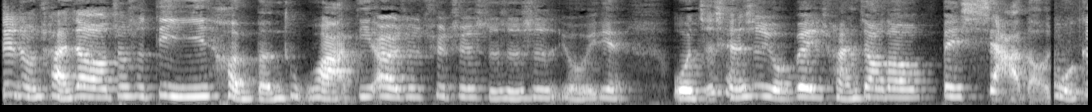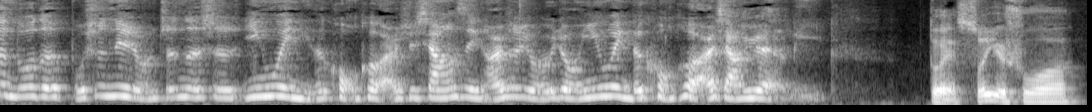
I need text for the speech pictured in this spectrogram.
这种传教就是第一很本土化，第二就确确实实是有一点。我之前是有被传教到被吓到，我更多的不是那种真的是因为你的恐吓而去相信，而是有一种因为你的恐吓而想远离。对，所以说，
